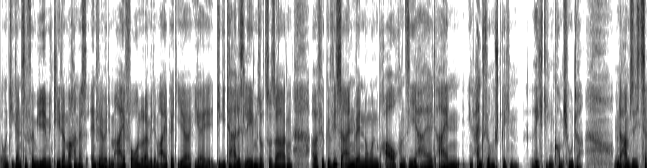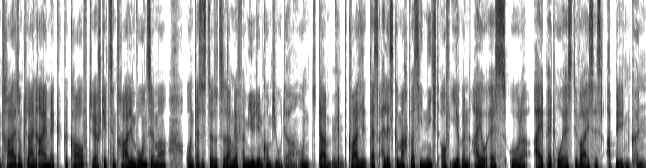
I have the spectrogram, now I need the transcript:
Und die ganzen Familienmitglieder machen das entweder mit dem iPhone oder mit dem iPad, ihr, ihr digitales Leben sozusagen. Aber für gewisse Anwendungen brauchen sie halt einen, in Anführungsstrichen, richtigen Computer. Und da haben sie sich zentral so einen kleinen iMac gekauft, der steht zentral im Wohnzimmer und das ist sozusagen der Familiencomputer. Und da mhm. wird quasi das alles gemacht, was sie nicht auf ihren iOS oder iPadOS Devices abbilden können.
